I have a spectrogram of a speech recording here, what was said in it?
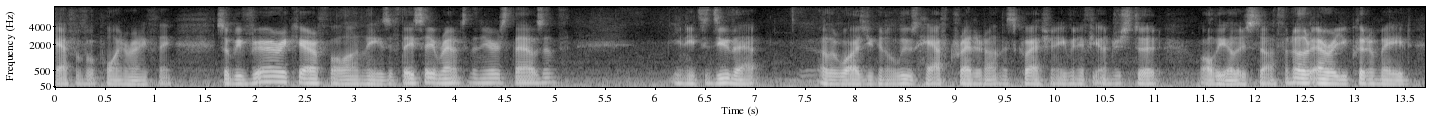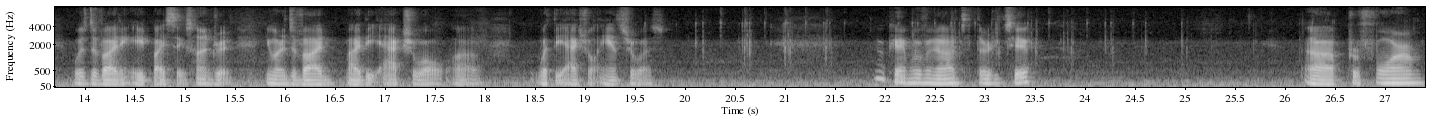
half of a point or anything. So be very careful on these. If they say round to the nearest thousandth, you need to do that. Otherwise, you're going to lose half credit on this question, even if you understood all the other stuff. Another error you could have made was dividing 8 by 600. You want to divide by the actual, uh, what the actual answer was. Okay, moving on to 32. Uh, perform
